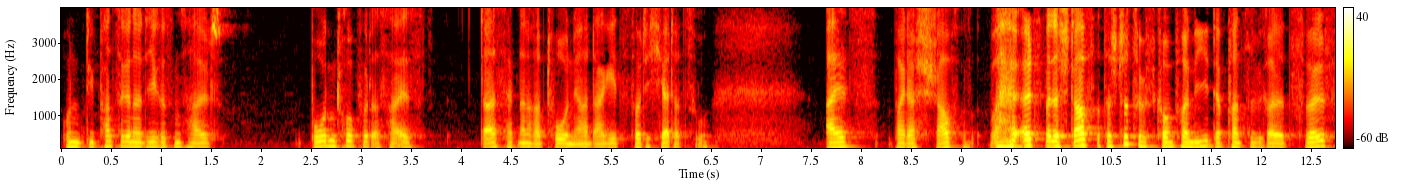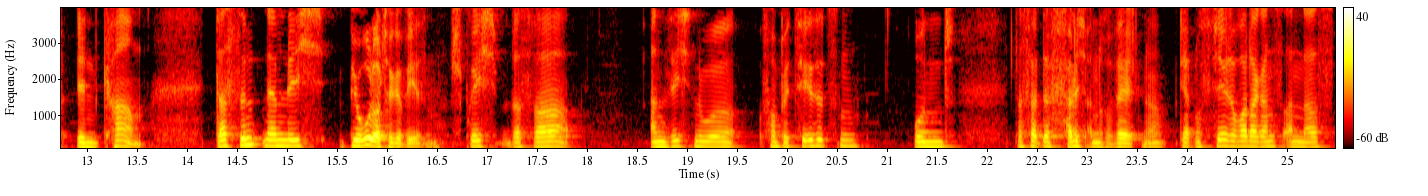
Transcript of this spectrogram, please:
und die Panzergrenadiere sind halt Bodentruppe, das heißt, da ist halt ein anderer ja, da geht es deutlich härter zu als bei der, Stabs als bei der Stabsunterstützungskompanie der Panzerbrigade 12 in Kam. Das sind nämlich Büroleute gewesen. Sprich, das war an sich nur vom PC sitzen und das ist halt eine völlig andere Welt. Ne? Die Atmosphäre war da ganz anders,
